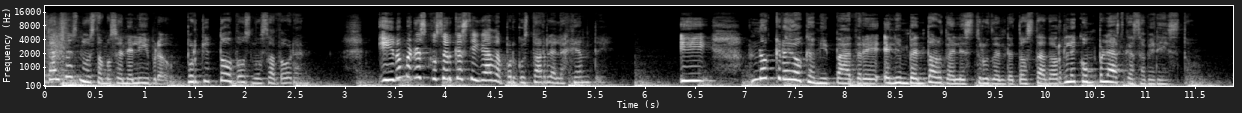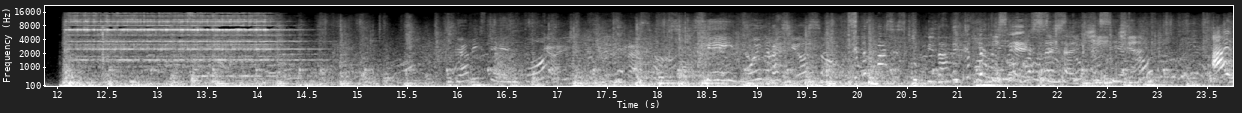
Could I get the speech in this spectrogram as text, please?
Tal vez no estamos en el libro, porque todos nos adoran. Y no merezco ser castigada por gustarle a la gente. Y no creo que a mi padre, el inventor del strudel de tostador, le complazca saber esto. ¿Ya viste esto? Sí, muy gracioso. ¿Qué te pasa, estúpida? ¿De qué te ríes? ¿De salchicha? ¡Ay,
